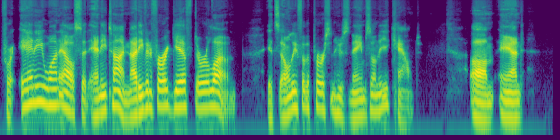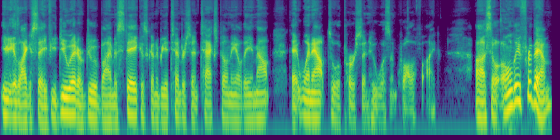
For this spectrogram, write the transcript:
for anyone else at any time, not even for a gift or a loan. It's only for the person whose name's on the account. Um, and like I say, if you do it or do it by mistake, it's going to be a 10% tax penalty of the amount that went out to a person who wasn't qualified. Uh, so only for them.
